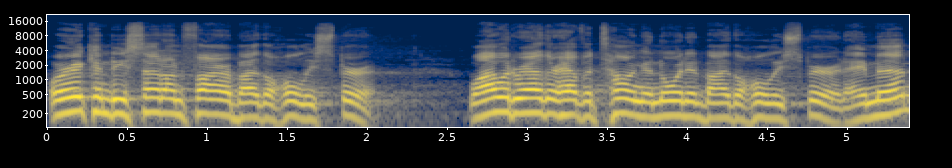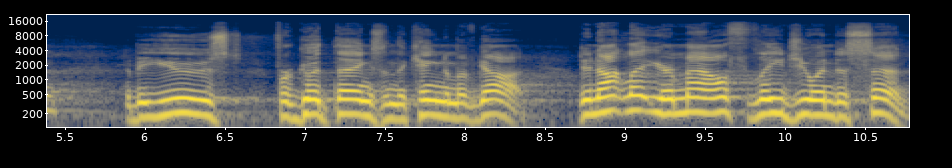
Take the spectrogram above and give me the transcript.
or it can be set on fire by the Holy Spirit. Well, I would rather have a tongue anointed by the Holy Spirit. Amen? To be used for good things in the kingdom of God. Do not let your mouth lead you into sin.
